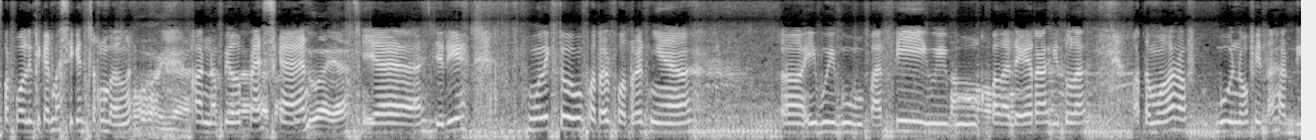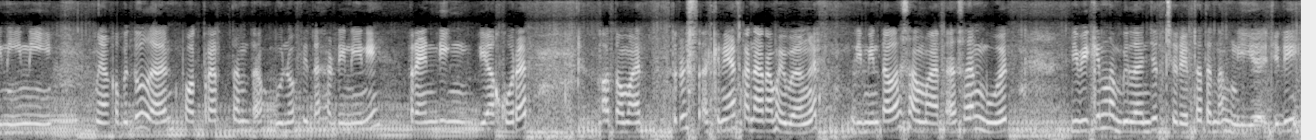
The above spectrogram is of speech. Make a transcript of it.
perpolitikan masih kenceng banget. oh iya Karena pilpres kan. dua ya Iya, jadi ngulik tuh potret-potretnya eh, ibu-ibu bupati, ibu-ibu Oh. kepala daerah gitulah. Ketemulah Bu Novita Hardini ini. Nah kebetulan potret tentang Bu Novita Hardini ini trending di akurat otomatis terus akhirnya karena ramai banget dimintalah sama atasan buat dibikin lebih lanjut cerita tentang dia. Jadi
